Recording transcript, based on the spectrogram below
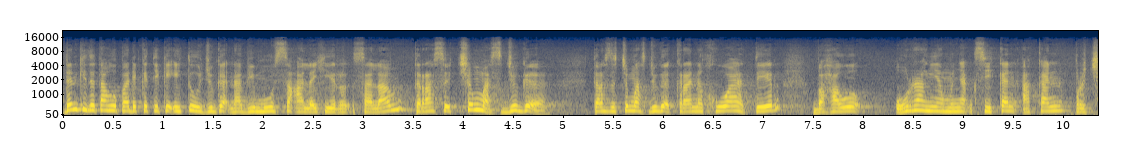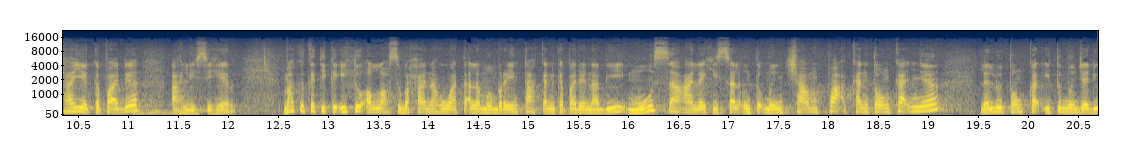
Dan kita tahu pada ketika itu juga Nabi Musa alaihi salam terasa cemas juga. Terasa cemas juga kerana khawatir bahawa orang yang menyaksikan akan percaya kepada ahli sihir. Maka ketika itu Allah Subhanahu wa taala memerintahkan kepada Nabi Musa alaihi salam untuk mencampakkan tongkatnya lalu tongkat itu menjadi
